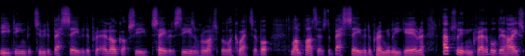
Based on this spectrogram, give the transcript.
He deemed it to be the best save of the. I know got save, save of the season from Azpilicueta, but Lampard says the best save of the Premier League era. Absolutely incredible. The highest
